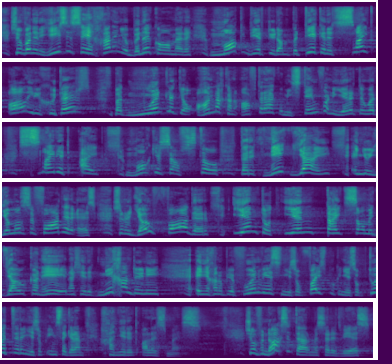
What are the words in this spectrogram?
So wanneer Jesus sê gaan in jou binnekamer maak die deur toe, dan beteken dit sluit al hierdie goeters wat moontlik jou aandag kan aftrek om die stem van die Here te hoor, sluit dit uit. Maak jouself stil dat dit net jy en jou hemelse Vader is, sodat jou Vader een tot een tyd saam met jou kan hê. En as jy dit nie gaan doen nie en jy gaan op jou foon wees en jy's op Facebook en jy's op Twitter en jy's op Instagram, gaan jy dit alles mis. So vandag se terme sou dit wees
